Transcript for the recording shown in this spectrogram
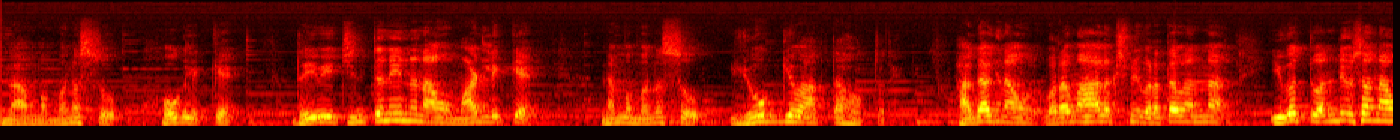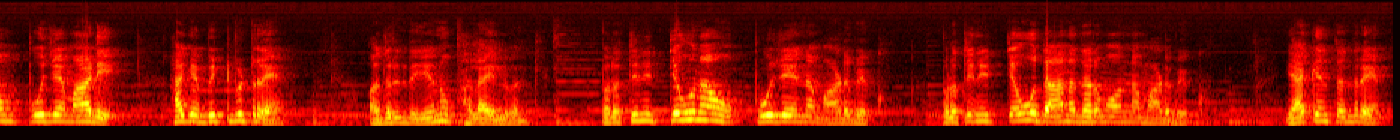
ನಮ್ಮ ಮನಸ್ಸು ಹೋಗಲಿಕ್ಕೆ, ದೈವಿ ಚಿಂತನೆಯನ್ನು ನಾವು ಮಾಡಲಿಕ್ಕೆ ನಮ್ಮ ಮನಸ್ಸು ಯೋಗ್ಯವಾಗ್ತಾ ಹೋಗ್ತದೆ. ಹಾಗಾಗಿ ನಾವು ವರಮಹಾಲಕ್ಷ್ಮಿ ವ್ರತವನ್ನು ಇವತ್ತು ಒಂದು ದಿವಸ ನಾವು ಪೂಜೆ ಮಾಡಿ, ಹಾಗೆ ಬಿಟ್ಬಿಟ್ರೆ ಅದರಿಂದ ಏನೂ ಫಲ ಇಲ್ಲವಂತೆ ಪ್ರತಿನಿತ್ಯವೂ ನಾವು ಪೂಜೆಯನ್ನು ಮಾಡಬೇಕು. ಪ್ರತಿನಿತ್ಯವೂ ದಾನ ಧರ್ಮವನ್ನು ಮಾಡಬೇಕು. ಯಾಕೆಂತಂದರೆ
